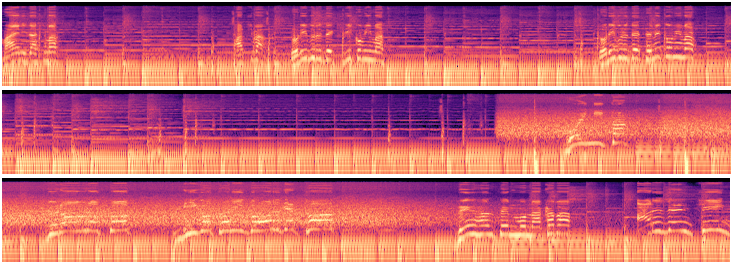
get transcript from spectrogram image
前に出します。8番。ドリブルで切り込みます。ドリブルで攻め込みます。強引にいった！グローブロット見事にゴールゲット。前半戦も半ばアルゼンチン。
